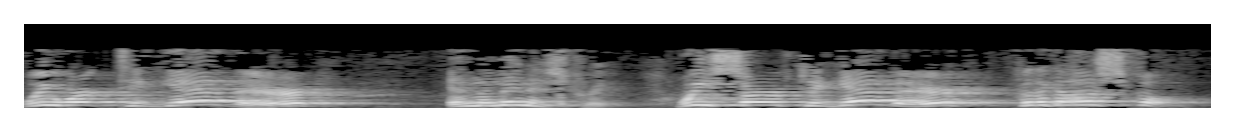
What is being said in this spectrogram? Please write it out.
We work together in the ministry. We serve together for the gospel.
